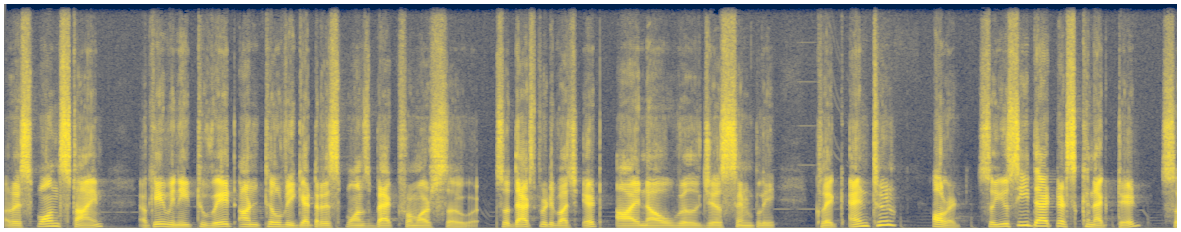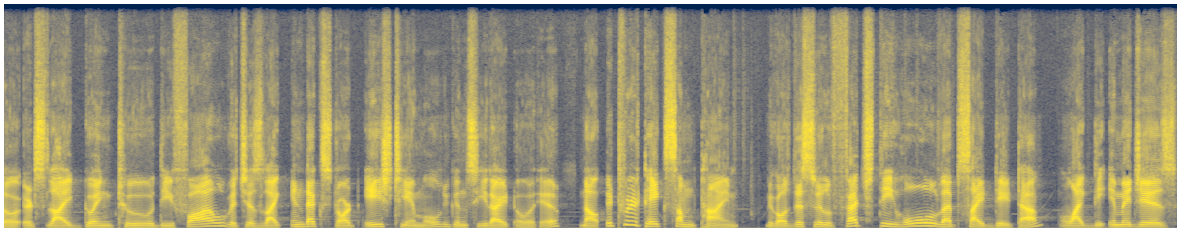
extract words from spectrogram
response time okay we need to wait until we get a response back from our server. So that's pretty much it. I now will just simply click enter. All right. So you see that it's connected. So it's like going to the file which is like index.html you can see right over here. Now it will take some time because this will fetch the whole website data like the images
